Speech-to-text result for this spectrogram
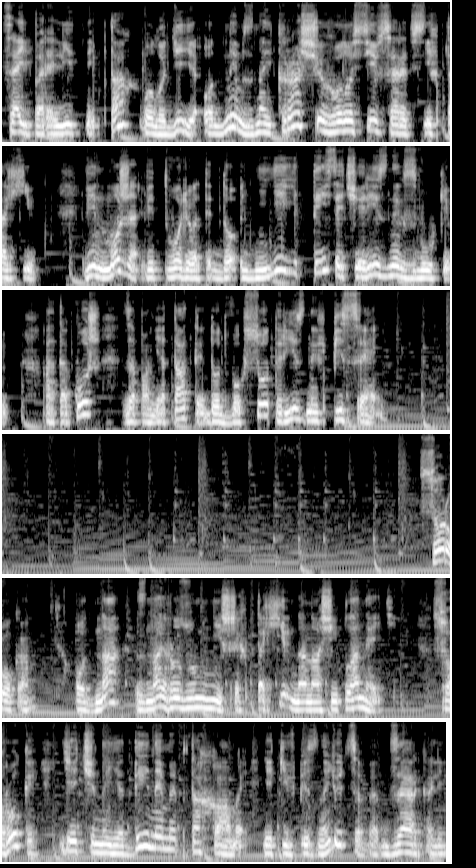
Цей перелітний птах володіє одним з найкращих голосів серед всіх птахів. Він може відтворювати до однієї тисячі різних звуків, а також запам'ятати до 200 різних пісень. Сорока одна з найрозумніших птахів на нашій планеті. Сороки є чи не єдиними птахами, які впізнають себе в дзеркалі.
